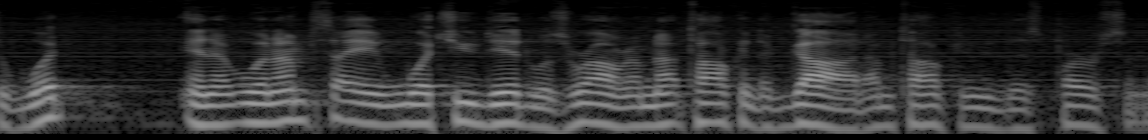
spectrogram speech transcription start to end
So, what, and when I'm saying what you did was wrong, I'm not talking to God, I'm talking to this person.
